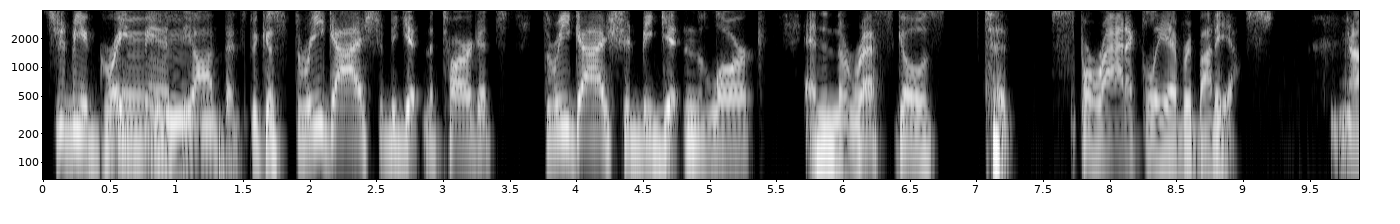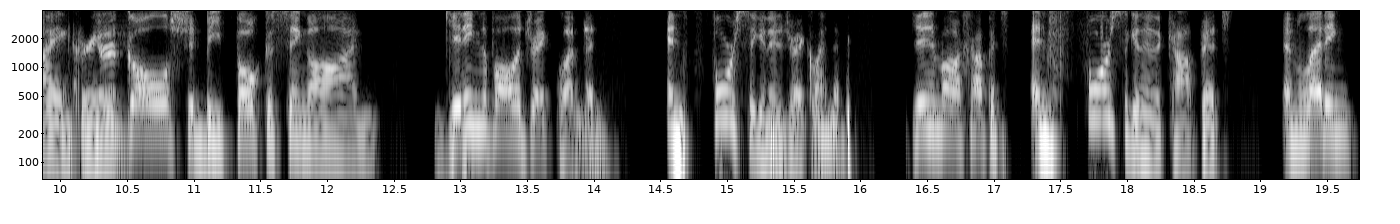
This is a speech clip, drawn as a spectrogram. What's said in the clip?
should be a great fantasy Mhm. offense because three guys should be getting the targets, three guys should be getting the lurk, and then the rest goes to sporadically everybody else. I agree. Your goal should be focusing on getting the ball to Drake London and forcing it into Drake London, getting the ball to Pitts and forcing it into Pitts and letting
